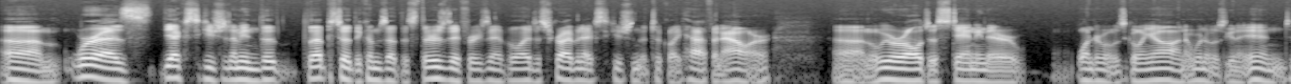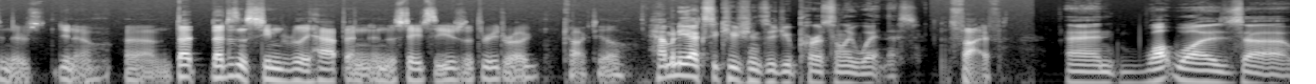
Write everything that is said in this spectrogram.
Um, whereas the execution, I mean, the, the episode that comes out this Thursday, for example, I describe an execution that took like half an hour. Um, we were all just standing there wondering what was going on and when it was going to end. And there's, you know, um, that that doesn't seem to really happen in the states that use a three drug cocktail. How many executions did you personally witness? Five. And what was uh,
